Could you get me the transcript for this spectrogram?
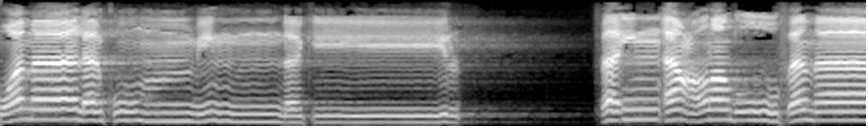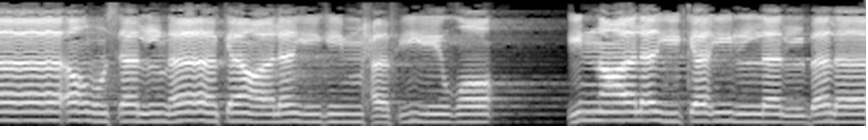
وَمَا لَكُم مِّن نَّكِيرٍ فَإِنْ أَعْرَضُوا فَمَا أَرْسَلْنَاكَ عَلَيْهِمْ حَفِيظًا إِنْ عَلَيْكَ إِلَّا الْبَلَاغُ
